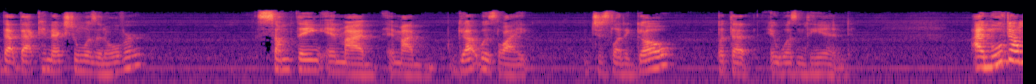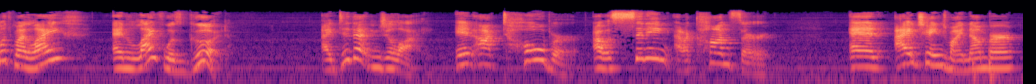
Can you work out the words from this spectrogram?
that that connection wasn't over. Something in my in my gut was like just let it go, but that it wasn't the end. I moved on with my life and life was good. I did that in July. In October, I was sitting at a concert and I changed my number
